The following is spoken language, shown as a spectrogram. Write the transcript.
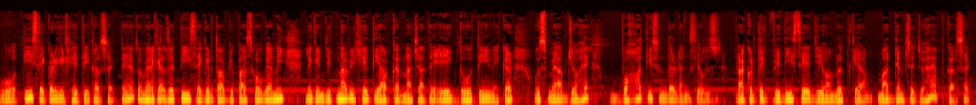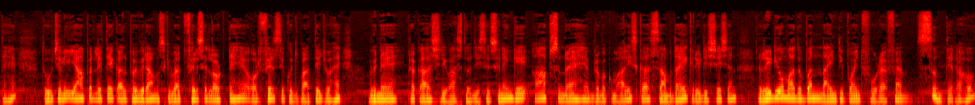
वो तीस एकड़ की खेती कर सकते हैं। तो मेरे ख्याल से तीस एकड़ तो आपके पास होगा नहीं, लेकिन जितना भी खेती आप करना चाहते हैं, एक, दो, तीन एकड़, उसमें आप जो है, बहुत ही सुंदर ढंग से उस प्राकृतिक विधि से, जीवामृत के माध्यम से जो है, आप कर सकते हैं। तो चलिए, यहाँ पर लेते हैं एक अल्प विराम उसके बाद फिर से लौटते हैं, और फिर से कुछ बातें जो है विनय प्रकाश श्रीवास्तव जी से सुनेंगे। आप सुन रहे हैं ब्रह्म कुमारी इसका सामुदायिक radio station, radio Madhuban 90.4 FM. सुनते रहो,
